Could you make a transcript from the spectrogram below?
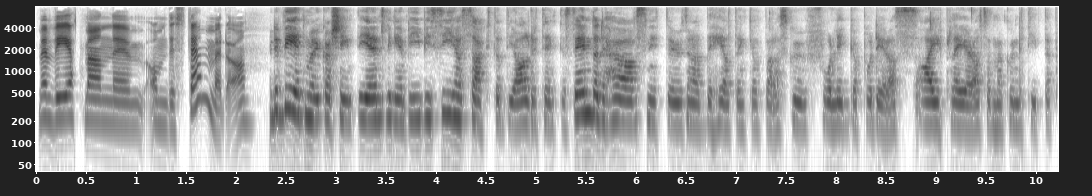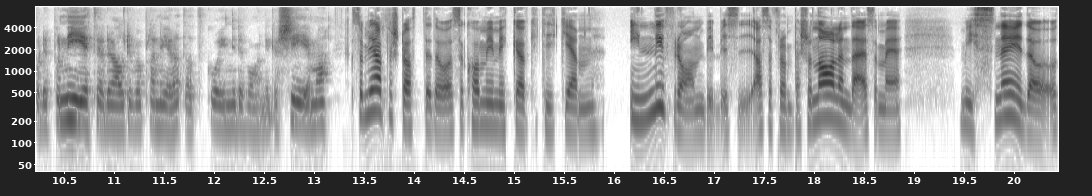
Men vet man eh, om det stämmer då? Det vet man ju kanske inte egentligen. BBC har sagt att de aldrig tänkte sända det här avsnittet utan att det helt enkelt bara skulle få ligga på deras iPlayer, alltså att man kunde titta på det på nätet och det aldrig var planerat att gå in i det vanliga schema. Som jag har förstått det då så kommer ju mycket av kritiken inifrån BBC, alltså från personalen där som är missnöjda och,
